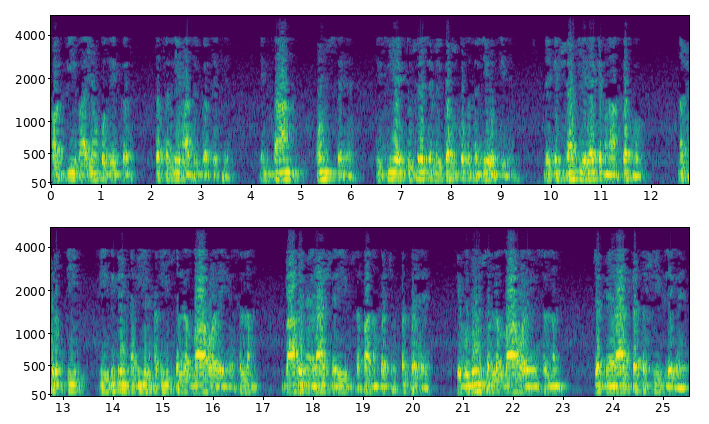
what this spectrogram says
اور پیر بھائیوں کو دیکھ کر تسلی حاصل کرتے تھے۔ انسان ان سے ہے، اس لیے ایک دوسرے سے مل کر اس کو تسلی ہوتی ہے۔ لیکن شک یہ ہے کہ مناسبت ہو۔ نشرتی فی ذکر نبی الحبیب صلی اللہ علیہ وسلم، باب معراج شریف، صفحہ نمبر چھپن پر ہے۔ کہ حضور صلی اللہ علیہ وسلم جب معراج پر تشریف لے گئے،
